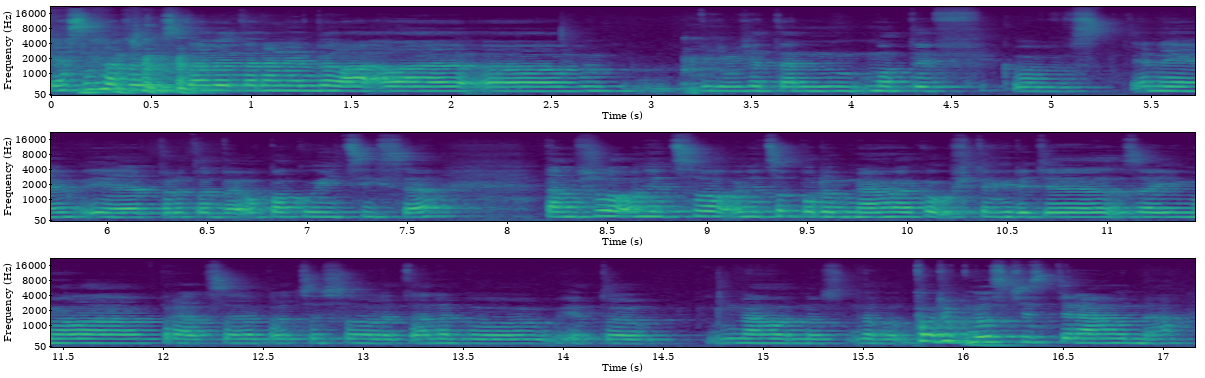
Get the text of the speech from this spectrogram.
Já jsem na té výstavě teda nebyla, ale vidím, že ten motiv jako stěny je pro tebe opakující se. Tam šlo o něco, o něco podobného, jako už tehdy tě zajímala práce procesualita, nebo je to náhodnost, nebo podobnost čistě náhodná?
